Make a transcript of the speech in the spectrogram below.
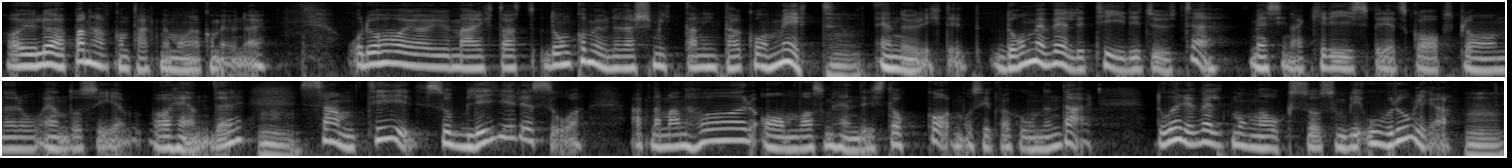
har jag löpande haft kontakt med många kommuner. Och då har jag ju märkt att de kommuner där smittan inte har kommit mm. ännu riktigt. De är väldigt tidigt ute med sina krisberedskapsplaner och ändå se vad händer. Mm. Samtidigt så blir det så att när man hör om vad som händer i Stockholm och situationen där, då är det väldigt många också som blir oroliga. Mm.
